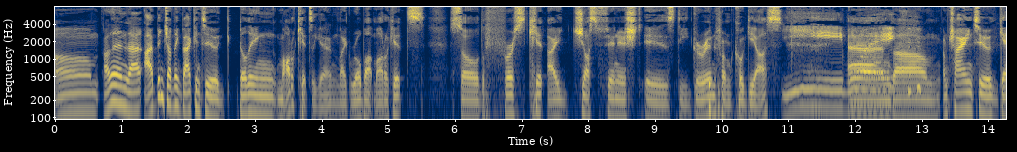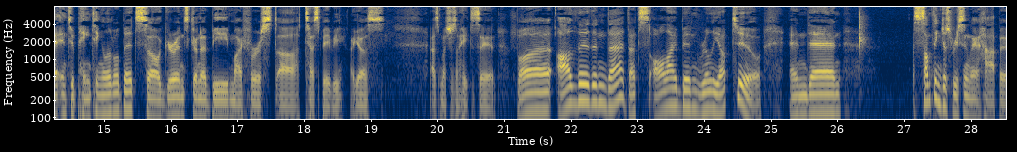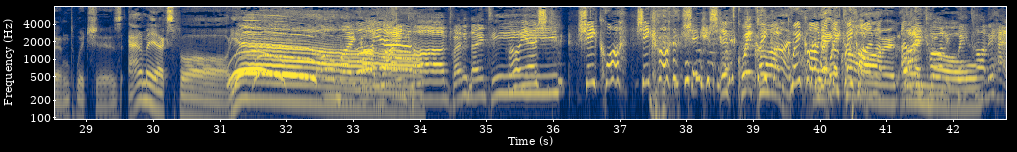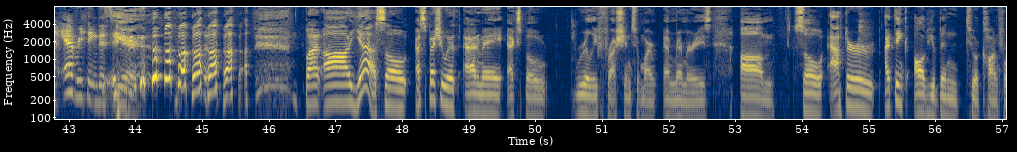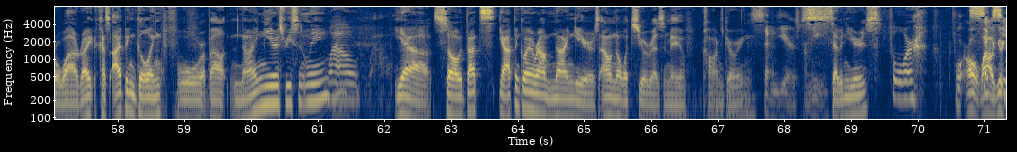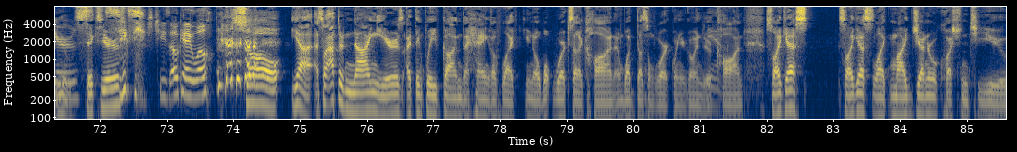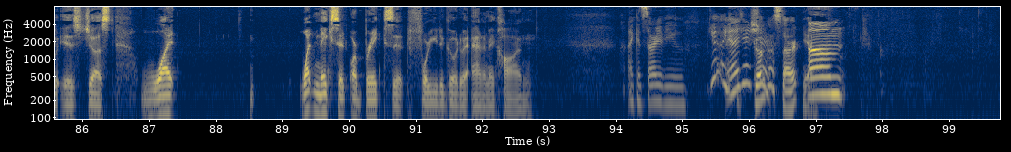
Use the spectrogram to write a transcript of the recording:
Um, other than that, I've been jumping back into building model kits again, like robot model kits. So the first kit I just finished is the Gurren from Code Geass. Yee, boy. And um, I'm trying to get into painting a little bit, so Gurren's gonna be my first uh, test baby, I guess. As much as I hate to say it, but other than that, that's all I've been really up to. And then something just recently happened, which is Anime Expo. Yeah! oh my god, yeah. LineCon 2019. Oh yeah, sh- Shaquan, Shaquan, It's QuakeCon. QuakeCon, QuakeCon, it's like QuakeCon. QuakeCon. I LineCon know. and QuakeCon, they had everything this year. But uh, yeah. So especially with Anime Expo, really fresh into my memories. Um, so after I think all of you have been to a con for a while, right? Because I've been going for about nine years recently. Wow. Wow. Yeah. So that's yeah. I've been going around nine years. I don't know what's your resume of con going. Seven years for me. Seven years. Four, Four, oh wow, Six you're new. years. Six years. six years. Jeez. Okay. Well. so yeah, so after nine years, I think we've gotten the hang of like you know what works at a con and what doesn't work when you're going to a Yeah. con. So I guess, so I guess like my general question to you is just what what makes it or breaks it for you to go to an anime con? I can start if you. Yeah, Yeah, yeah, go, sure. go start. Yeah. Um,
